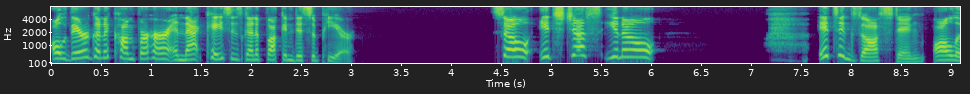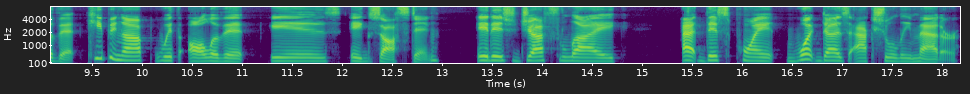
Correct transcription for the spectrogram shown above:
oh, they're going to come for her and that case is going to fucking disappear. So it's just, you know, it's exhausting, all of it. Keeping up with all of it is exhausting. It is just like, at this point, what does actually matter,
